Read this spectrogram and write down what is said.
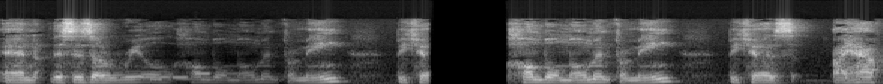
and this is a real humble moment for me because humble moment for me because I have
